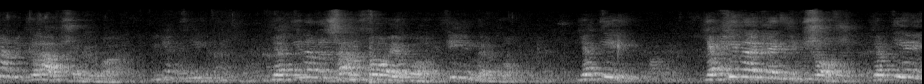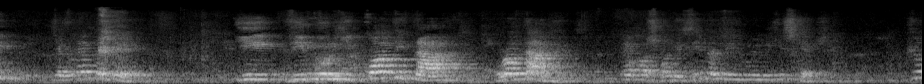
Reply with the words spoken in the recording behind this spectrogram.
να μην κλάψω εγώ, γιατί, γιατί να με σανθώ εγώ, τι είμαι εγώ, γιατί, γιατί να είμαι λυψός, γιατί, και βλέπετε, η δημιουργικότητα ρωτάμε. Έχω ασχοληθεί με τη δημιουργική σκέψη. Ποιο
